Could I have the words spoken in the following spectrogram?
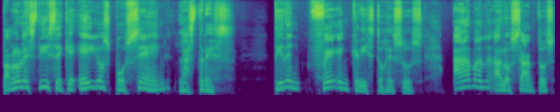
Pablo les dice que ellos poseen las tres. Tienen fe en Cristo Jesús, aman a los santos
